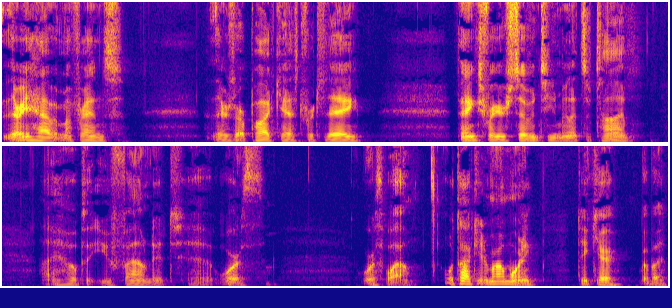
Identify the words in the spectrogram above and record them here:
There you have it, my friends there's our podcast for today. Thanks for your 17 minutes of time. I hope that you found it uh, worth worthwhile. We'll talk to you tomorrow morning. Take care. Bye bye.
